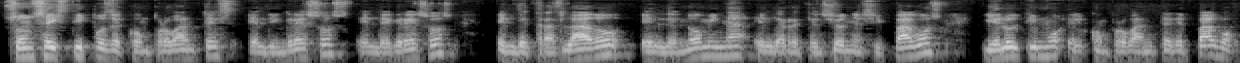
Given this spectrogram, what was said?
son seis tipos de comprobantes, el de ingresos, el de egresos, el de traslado, el de nómina, el de retenciones y pagos y el último, el comprobante de pago.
